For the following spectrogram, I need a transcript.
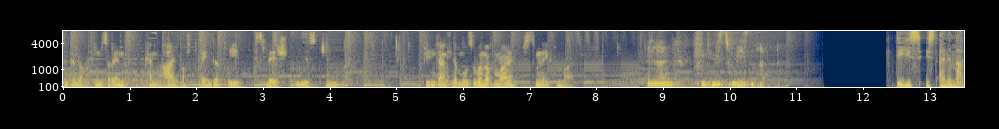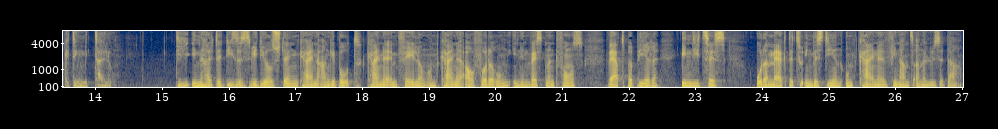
Sie dann auf unserem Kanal auf trend.at slash ESG. Vielen Dank, Herr Mosuber, nochmal. Bis zum nächsten Mal. Vielen Dank. Bis zum nächsten Mal. Dies ist eine Marketingmitteilung. Die Inhalte dieses Videos stellen kein Angebot, keine Empfehlung und keine Aufforderung, in Investmentfonds, Wertpapiere, Indizes oder Märkte zu investieren und keine Finanzanalyse dar.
